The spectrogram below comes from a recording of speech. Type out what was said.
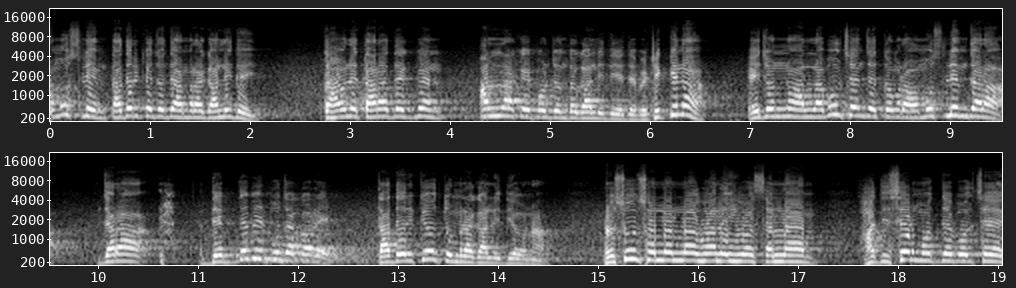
অমুসলিম, তাদেরকে যদি আমরা গালি দেই, তাহলে তারা দেখবেন আল্লাহকে পর্যন্ত গালি দিয়ে দেবে। ঠিক কি না? এই জন্য আল্লাহ বলছেন যে, তোমরা অমুসলিম যারা যারা দেবদেবীর পূজা করে, তাদেরকেও তোমরা গালি দিও না। রসুল সাল্লাহ আলহিহাসাল্লাম হাদিসের মধ্যে বলছেন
